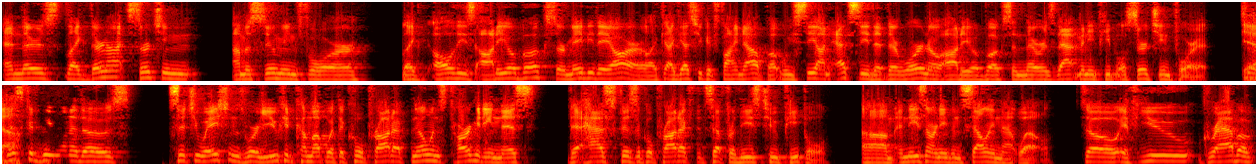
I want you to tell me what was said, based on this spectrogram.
and there's like they're not searching I'm assuming for like all these audiobooks or maybe they are like i guess you could find out but we see on etsy that there were no audiobooks and there was that many people searching for it. So yeah. this could be one of those situations where you could come up with a cool product. No one's targeting this that has physical products except for these two people. Um, and these aren't even selling that well. So if you grab a,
